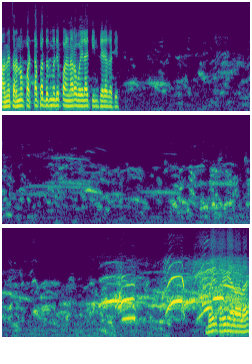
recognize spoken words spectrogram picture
हा मित्रांनो पट्टा पद्धतीमध्ये पळणारा बैल आहे तीन फेऱ्यासाठी. बैल बैल यायला आलाय.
